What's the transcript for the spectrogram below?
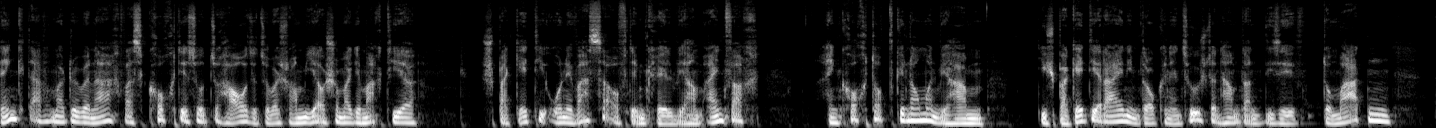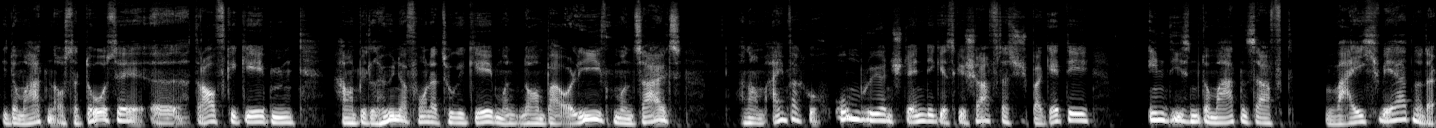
Denkt einfach mal drüber nach, was kocht ihr so zu Hause? Zum Beispiel haben wir auch schon mal gemacht hier Spaghetti ohne Wasser auf dem Grill. Wir haben einfach einen Kochtopf genommen, wir haben die Spaghetti rein im trockenen Zustand, haben dann diese Tomaten, die Tomaten aus der Dose äh, draufgegeben, haben ein bisschen Hühnerfond dazugegeben und noch ein paar Oliven und Salz und haben einfach durch Umrühren ständig es geschafft, dass die Spaghetti in diesem Tomatensaft weich werden oder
